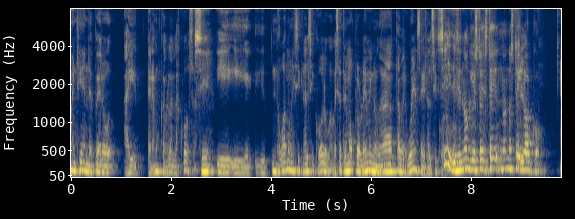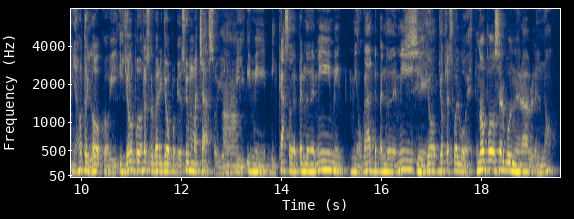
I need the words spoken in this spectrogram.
¿Me entiendes? Pero ahí tenemos que hablar las cosas. Sí. Y, y- y no vamos ni siquiera al psicólogo. A veces tenemos problemas y nos da hasta vergüenza ir al psicólogo. Sí, dice, no, yo estoy, estoy, no, no estoy loco. yo no estoy loco y, y, yo lo puedo resolver yo porque yo soy un machazo y, mi, mi, casa depende de mí, mi, mi hogar depende de mí y yo, yo resuelvo esto. No puedo ser vulnerable. No.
